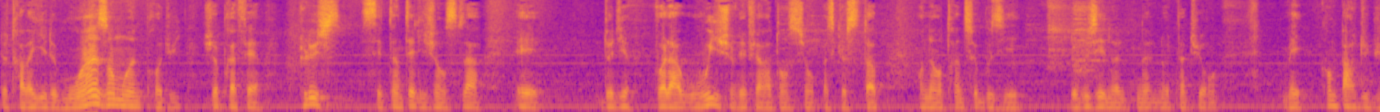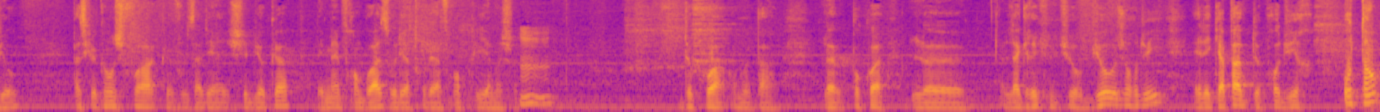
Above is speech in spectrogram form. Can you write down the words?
de travailler de moins en moins de produits. Je préfère plus cette intelligence-là et de dire, voilà, oui, je vais faire attention parce que stop, on est en train de se bousiller, de bousiller notre, nature. Mais quand on parle du bio, parce que quand je vois que vous allez chez Biocup, les mêmes framboises, vous les retrouvez à Franprix, à machin. Mmh. De quoi on me parle? Pourquoi l'agriculture bio aujourd'hui, elle est capable de produire autant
